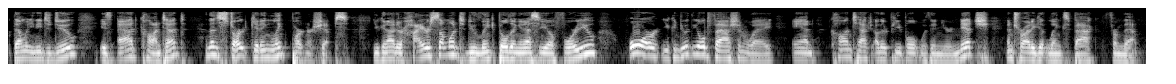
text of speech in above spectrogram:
Then what you need to do is add content, and then start getting link partnerships. You can either hire someone to do link building and SEO for you, or you can do it the old fashioned way and contact other people within your niche and try to get links back from them.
